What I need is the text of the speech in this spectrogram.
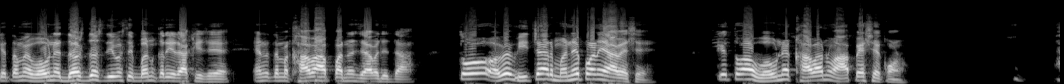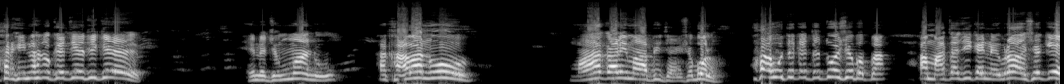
કે તમે વહુને દસ દસ દિવસથી બંધ કરી રાખી છે, એને તમે ખાવા આપવા નથી આવવા દીધા. તો હવે વિચાર મને પણ એ આવે છે કે તો આ વહુને ખાવાનું આપે છે કોણ? આ એના તો કહેતી હતી કે. એને જમવાનું, આ ખાવાનું મહાકાળીમાં આપી જાય છે. બોલો. આવું તો કઈ થતું હશે પપ્પા? આ માતાજી કઈ નવરા હશે કે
